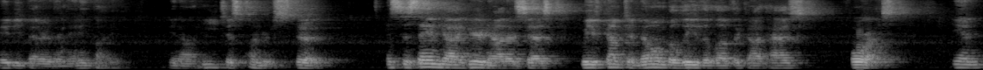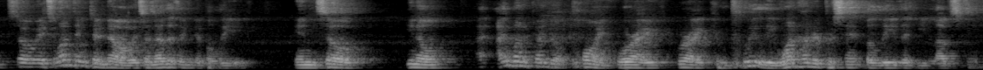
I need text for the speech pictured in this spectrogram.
maybe better than anybody. You know, he just understood. It's the same guy here now that says, We've come to know and believe the love that God has for us. And so it's one thing to know, it's another thing to believe. And so, you know, I, I want to come to a point where I where I completely 100% believe that he loves me.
